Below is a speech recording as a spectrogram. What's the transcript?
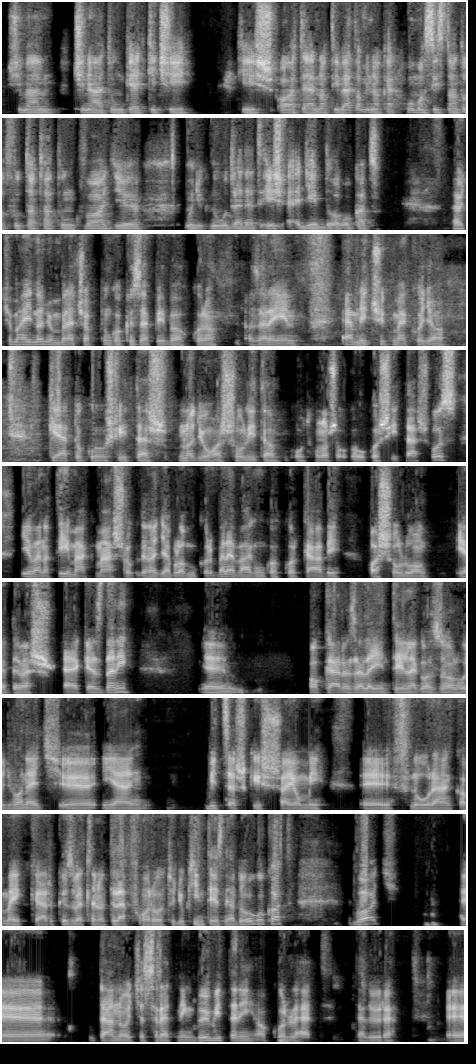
simán csináltunk egy kicsi kis alternatívát, amin akár Home futtathatunk, vagy mondjuk Node-RED-et és egyéb dolgokat. De hogyha már így nagyon belecsaptunk a közepébe, akkor az elején említsük meg, hogy a kertokosítás nagyon hasonlít a otthonos okosításhoz. Nyilván a témák mások, de nagyjából amikor belevágunk, akkor kb. hasonlóan érdemes elkezdeni. Akár az elején tényleg azzal, hogy van egy ilyen vicces kis Xiaomi flóránk, amelyikkel közvetlenül a telefonról tudjuk intézni a dolgokat, vagy utána, hogyha szeretnénk bővíteni, akkor lehet előre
